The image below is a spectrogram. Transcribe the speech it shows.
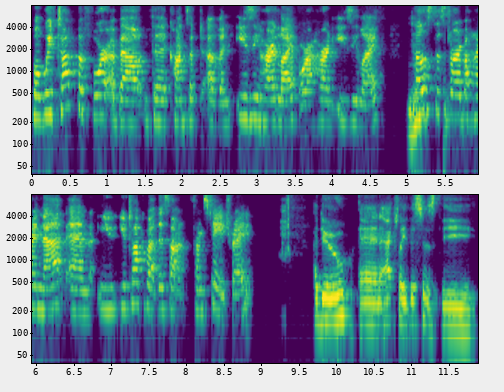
Well, we've talked before about the concept of an easy hard life or a hard easy life. Mm-hmm. Tell us the story behind that. And you, you talk about this on from stage, right? I do. And actually this is the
